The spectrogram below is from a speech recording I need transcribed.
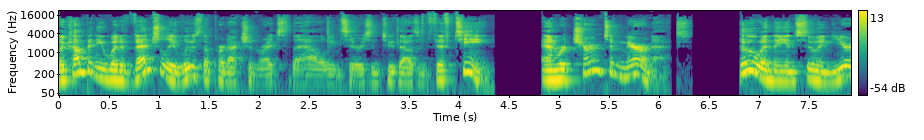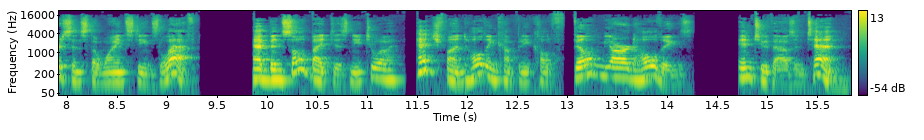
the company would eventually lose the production rights to the Halloween series in 2015 and return to Miramax, who, in the ensuing years since the Weinsteins left, had been sold by Disney to a hedge fund holding company called Filmyard Holdings in 2010.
